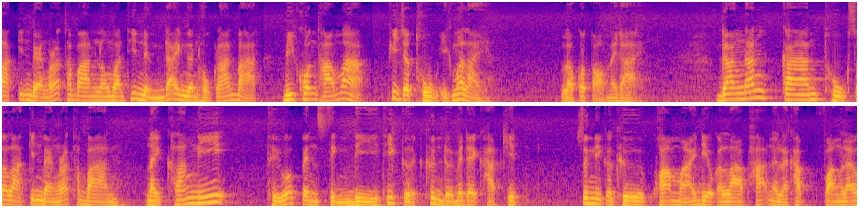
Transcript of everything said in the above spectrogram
ลากกินแบ่งรัฐบาลรางวัลที่หนึ่งได้เงิน 6 ล้านบาท มีคนถามว่าพี่จะถูกอีกเมื่อไหร่ เราก็ตอบไม่ได้ ดังนั้นการถูกสลากกินแบ่งรัฐบาลในครั้งนี้ถือว่าเป็นสิ่งดีที่เกิดขึ้นโดยไม่ได้คาดคิด ซึ่งนี่ก็คือความหมายเดียวกับลาภะนั่นแหละครับ ฟังแล้ว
